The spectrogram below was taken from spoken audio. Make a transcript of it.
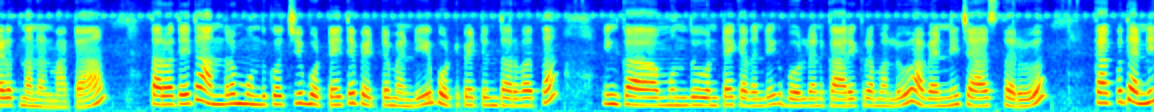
పెడుతున్నాను అనమాట తర్వాత అయితే అందరం ముందుకొచ్చి బొట్టు అయితే పెట్టామండి. బొట్టు పెట్టిన తర్వాత ఇంకా ముందు ఉంటాయి కదండి బోల్డ్ కార్యక్రమాలు అవన్నీ చేస్తారు. కాకపోతే అన్నీ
